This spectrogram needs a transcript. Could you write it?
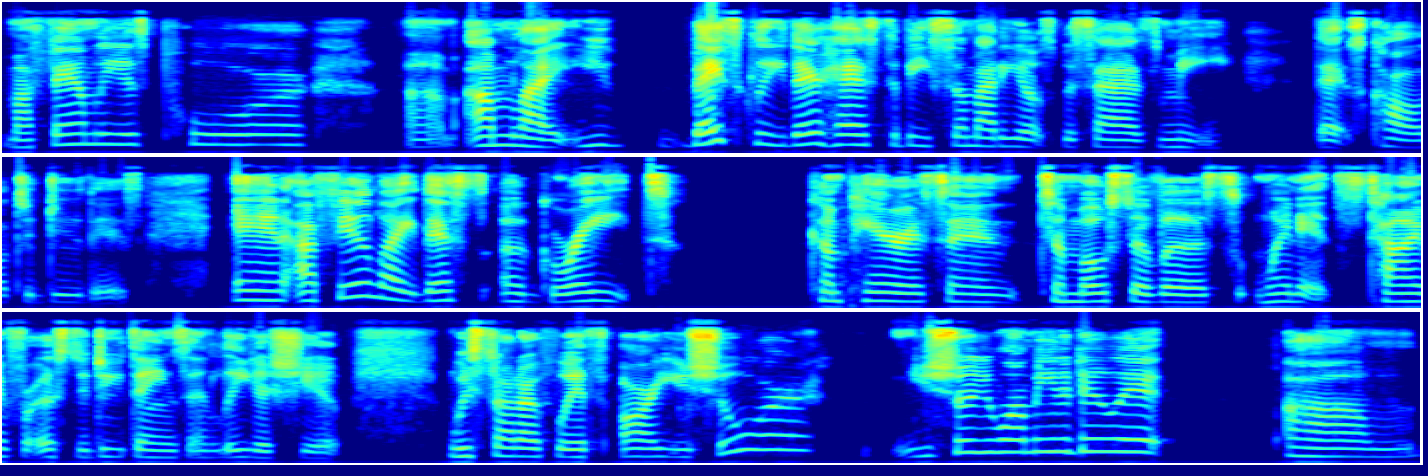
My family is poor. Um, i'm like you basically there has to be somebody else besides me that's called to do this. And i feel like that's a great comparison to most of us when it's time for us to do things in leadership. We start off with are you sure? You sure you want me to do it um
